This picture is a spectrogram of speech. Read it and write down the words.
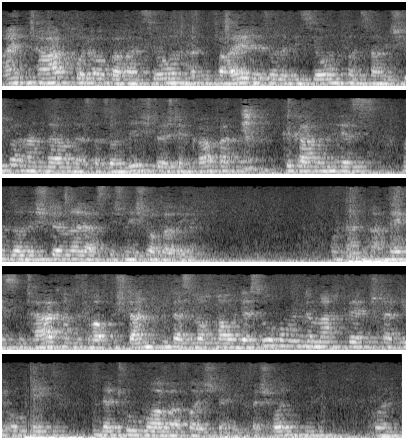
einen Tag vor der Operation hatten beide so eine Vision von Swami Shivananda und dass da so ein Licht durch den Körper gegangen ist und so eine Stimme, lass dich nicht operieren. Und dann am nächsten Tag haben sie darauf bestanden, dass nochmal Untersuchungen gemacht werden statt die OP und der Tumor war vollständig verschwunden und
